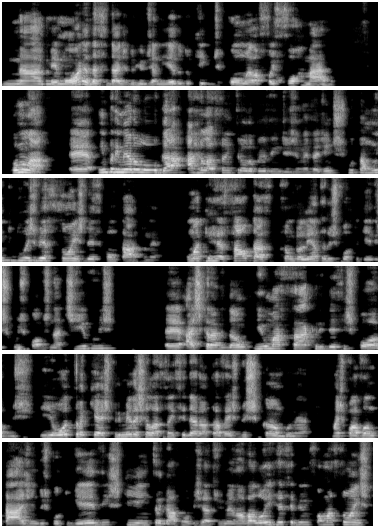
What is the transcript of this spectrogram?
na memória da cidade do Rio de Janeiro do que de como ela foi formada. Vamos lá. É, em primeiro lugar, a relação entre europeus e indígenas. A gente escuta muito duas versões desse contato, né? uma que ressalta a ação violenta dos portugueses com os povos nativos, é, a escravidão e o massacre desses povos. E outra que as primeiras relações se deram através do escambo, né? mas com a vantagem dos portugueses que entregavam objetos de menor valor e recebiam informações,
